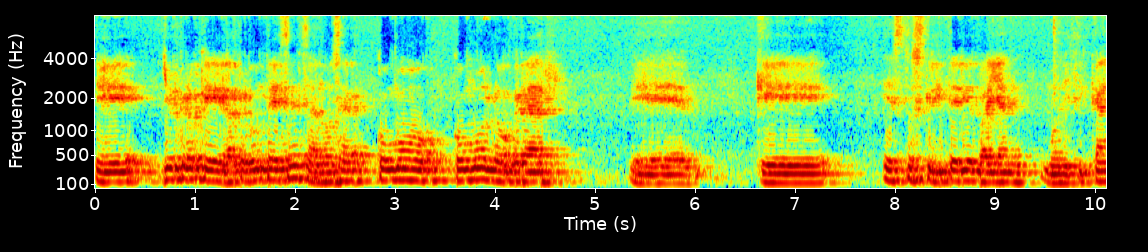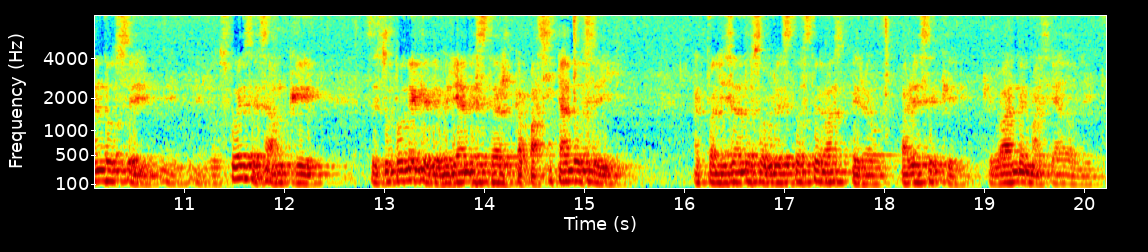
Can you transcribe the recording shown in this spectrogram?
Eh, yo creo que la pregunta es esa, ¿no? o sea, ¿cómo, cómo lograr eh, que estos criterios vayan modificándose en, los jueces, aunque se supone que deberían estar capacitándose y actualizando sobre estos temas, pero parece que, que van demasiado lento.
